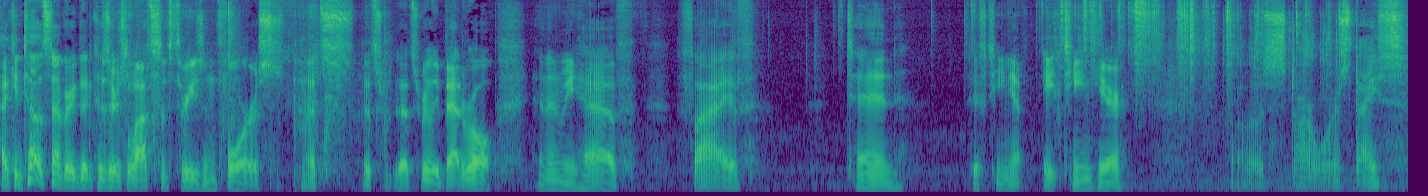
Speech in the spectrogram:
I can tell it's not very good because there's lots of threes and fours. That's that's that's really bad roll. And then we have 5, 10, 15, yep, 18 here. All those Star Wars dice.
